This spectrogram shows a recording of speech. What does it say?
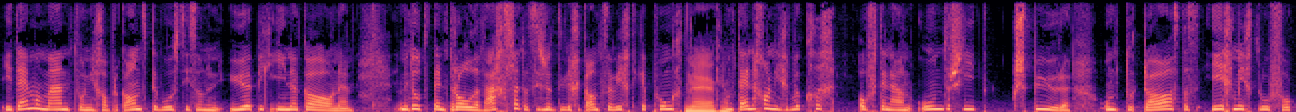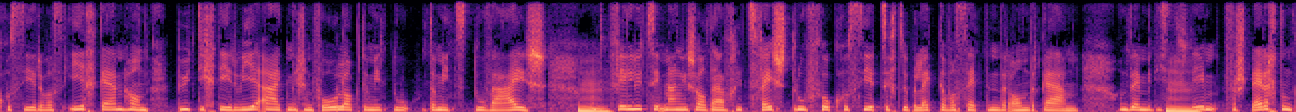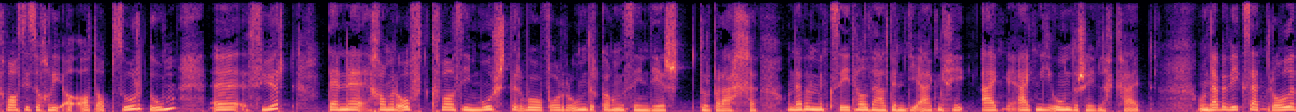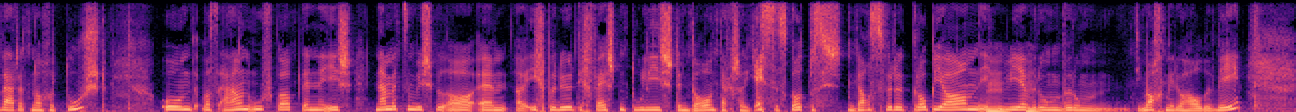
In dem Moment, wo ich aber ganz bewusst in so eine Übung hineingehe, man tut dann die Rolle wechseln, das ist natürlich ein ganz wichtiger Punkt. Ja, ja, und dann kann ich wirklich oft dann auch einen Unterschied spüren. Und durch das, dass ich mich darauf fokussiere, was ich gerne habe, biete ich dir wie eigentlich eine Vorlage, damit du, damit du weißt. Mm. Und viele Leute sind manchmal halt einfach jetzt fest darauf fokussiert, sich zu überlegen, was hätte denn der andere gern. Und wenn man die hm. System verstärkt und quasi so ein bisschen ad absurdum äh, führt, dann äh, kann man oft quasi Muster, die vor Untergang sind, erst durchbrechen. Und eben, man sieht halt auch dann die eigene, eigene Unterschiedlichkeit. Und eben, wie gesagt, die Rollen werden nachher getauscht. Und was auch eine Aufgabe dann ist, nehmen wir zum Beispiel an, ähm, ich berühre dich fest und du liest dann da und denkst so, Jesus Gott, was ist denn das für eine Grobian irgendwie, mm, warum, warum, die macht mir ja halb weh.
